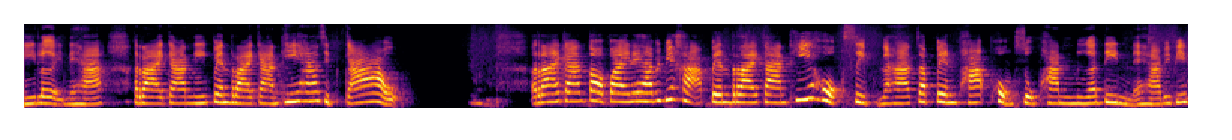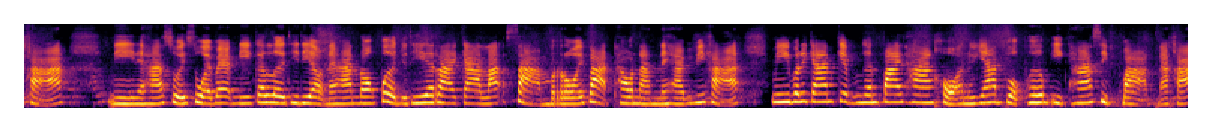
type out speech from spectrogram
นี้เลยนะคะรายการนี้เป็นรายการที่ 59รายการต่อไปนะคะพี่พี่ขาเป็นรายการที่ 60นะคะจะเป็นพระผงสุพรรณเนื้อดินนะคะพี่พี่ขา นี่นะคะสวยๆแบบนี้กันเลยทีเดียวนะคะ น้องเปิดอยู่ที่รายการละ 300 บาทเท่านั้นนะคะพี่พี่ขา มีบริการเก็บเงินปลายทางขออนุญาตบวกเพิ่มอีก 50 บาทนะคะ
